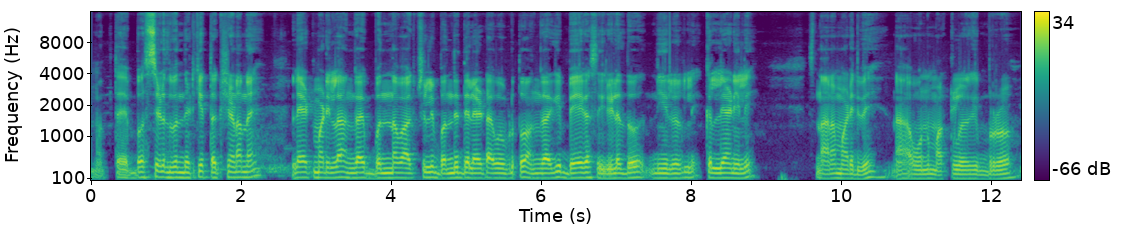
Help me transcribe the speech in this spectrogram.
ಮತ್ತು ಬಸ್ ಇಳಿದು ಬಂದಿಟ್ಕೆ ತಕ್ಷಣವೇ ಲೇಟ್ ಮಾಡಿಲ್ಲ. ಹಂಗಾಗಿ ಬಂದು, ನಾವು ಆ್ಯಕ್ಚುಲಿ ಬಂದಿದ್ದೆ ಲೇಟ್ ಆಗೋಗ್ಬಿಡ್ತು ಹಂಗಾಗಿ ಬೇಗ ಸಿ ಇಳಿದು ನೀರಲ್ಲಿ, ಕಲ್ಯಾಣಿಲಿ ಸ್ನಾನ ಮಾಡಿದ್ವಿ. ನಾವು ಮಕ್ಕಳು ಇಬ್ಬರು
